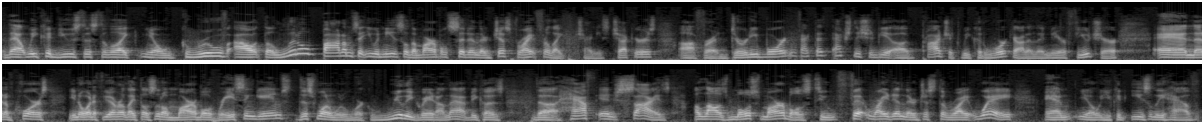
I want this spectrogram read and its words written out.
that we could use this to like, you know, groove out the little bottoms that you would need so the marbles sit in there just right for like Chinese checkers, uh, for a dirty board. In fact, that actually should be a project we could work on in the near future. And then, of course, you know what, if you ever like those little marble racing games, this one would work really great on that because the half inch size allows most marbles to fit right in there just the right way. And, you know, you could easily have,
